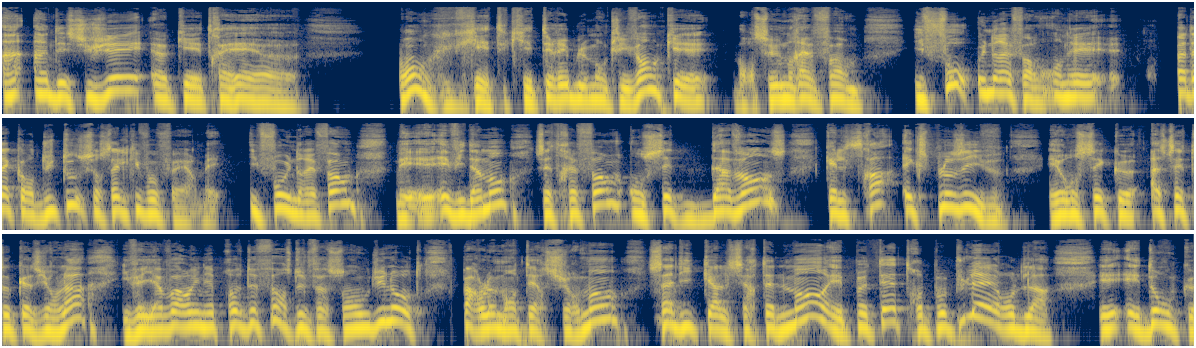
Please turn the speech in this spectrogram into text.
un, un des sujets euh, qui est très euh, bon, qui est, qui est terriblement clivant. Qui est bon, c'est une réforme. Il faut une réforme. On n'est pas d'accord du tout sur celle qu'il faut faire, mais il faut une réforme. Mais évidemment, cette réforme, on sait d'avance qu'elle sera explosive, et on sait que à cette occasion-là, il va y avoir une épreuve de force d'une façon ou d'une autre, parlementaire sûrement, syndicale certainement, et peut-être populaire au-delà. Et, et donc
